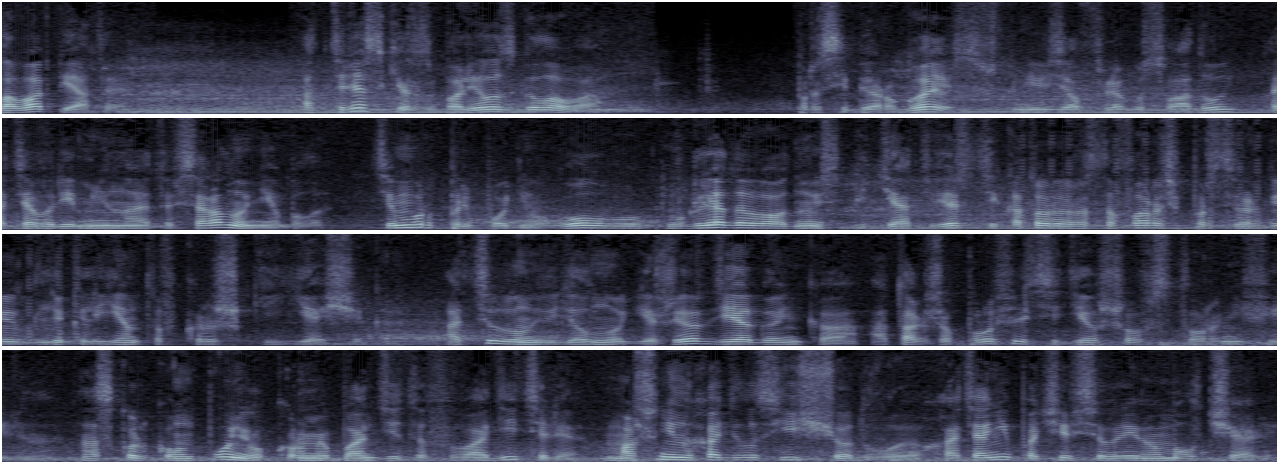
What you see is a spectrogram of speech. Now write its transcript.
Глава пятая. От тряски разболелась голова. Про себя ругаясь, что не взял флягу с водой, хотя времени на это все равно не было, Тимур приподнял голову, вглядывая в одно из пяти отверстий, которые Растафарыч просверлил для клиентов крышки ящика. Отсюда он видел ноги жерди и огонька, а также профиль сидевшего в стороне филина. Насколько он понял, кроме бандитов и водителя, в машине находилось еще двое, хотя они почти все время молчали.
